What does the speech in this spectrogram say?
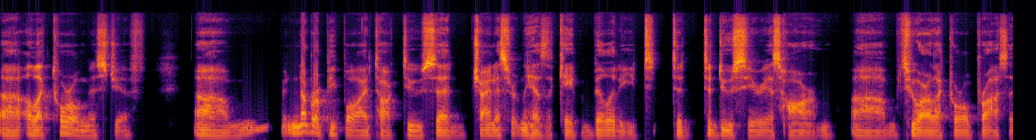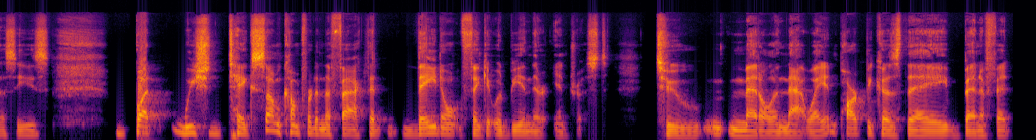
uh, electoral mischief. Um, a number of people I talked to said China certainly has the capability to, to, to do serious harm um, to our electoral processes. But we should take some comfort in the fact that they don't think it would be in their interest to meddle in that way, in part because they benefit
